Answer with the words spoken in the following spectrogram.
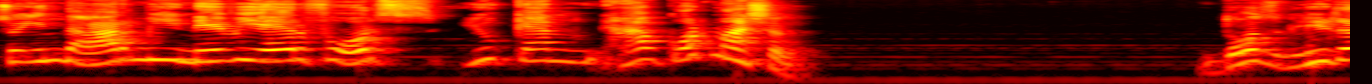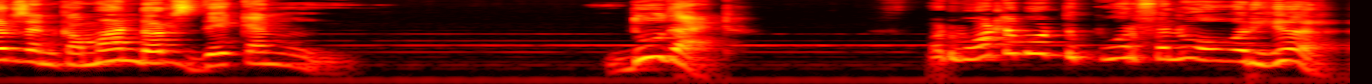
So, in the army, navy, air force, you can have court martial. Those leaders and commanders, they can do that. But what about the poor fellow over here?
